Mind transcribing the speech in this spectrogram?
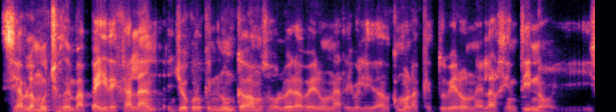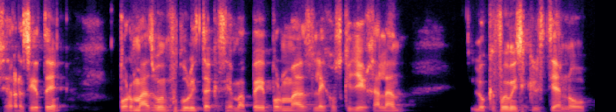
Se habla mucho de Mbappé y de Haaland. Yo creo que nunca vamos a volver a ver una rivalidad como la que tuvieron el argentino y CR7. Por más buen futbolista que sea Mbappé, por más lejos que llegue Haaland, lo que fue Messi Cristiano,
